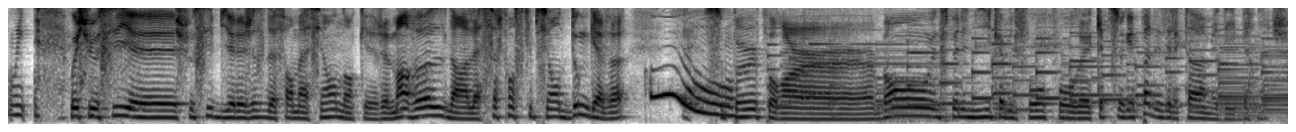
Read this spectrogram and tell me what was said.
Oui. Oui, je suis aussi, euh, je suis aussi biologiste de formation, donc euh, je m'envole dans la circonscription d'Ungava. Sous peu pour un bon une semaine et demie comme il faut pour euh, capturer pas des électeurs mais des bernaches.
